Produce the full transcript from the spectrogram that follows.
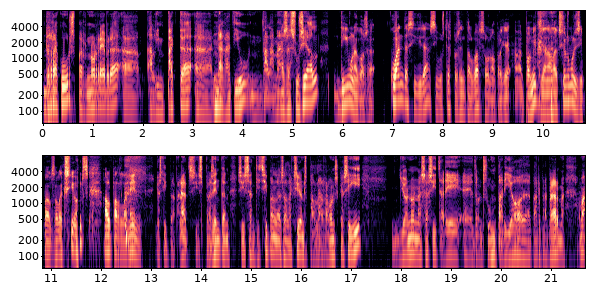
recurs per no rebre eh, l'impacte eh, negatiu de la massa social Digui'm una cosa, quan decidirà si vostè es presenta al Barça o no? Perquè eh, pel mig hi ha eleccions municipals, eleccions al Parlament. jo estic preparat. Si es presenten, si s'anticipen les eleccions per les raons que sigui, jo no necessitaré eh, doncs, un període per preparar-me. Home,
